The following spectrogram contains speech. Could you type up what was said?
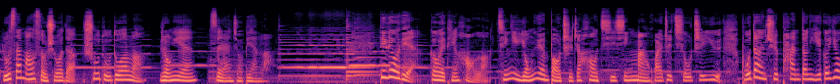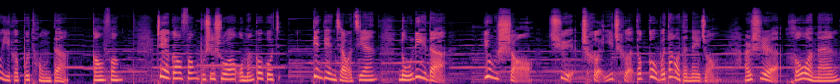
如三毛所说的：“书读多了，容颜自然就变了。”第六点，各位听好了，请你永远保持着好奇心，满怀着求知欲，不断去攀登一个又一个不同的高峰。这个高峰不是说我们够够垫垫脚尖，努力的用手去扯一扯都够不到的那种，而是和我们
